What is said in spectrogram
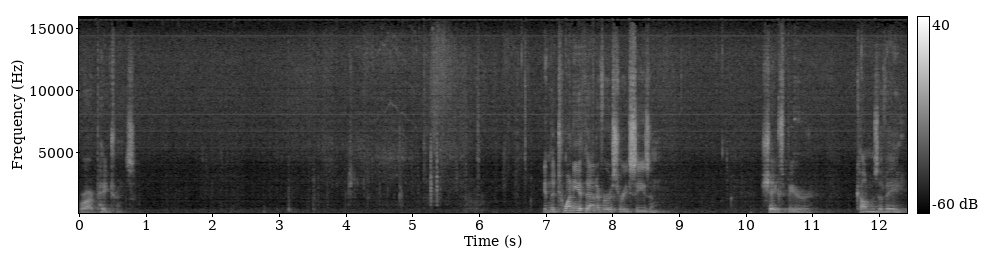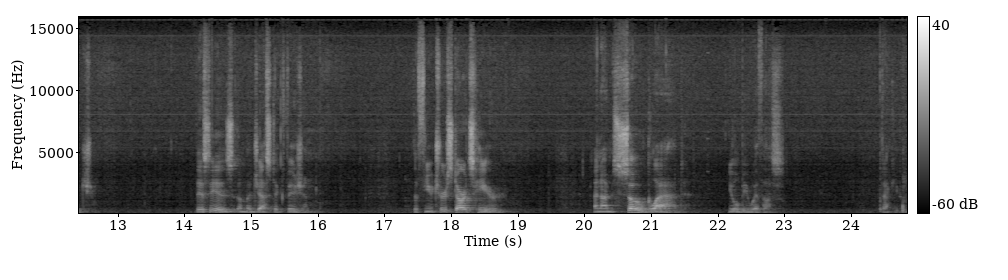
for our patrons. In the 20th anniversary season, Shakespeare comes of age. This is a majestic vision. The future starts here, and I'm so glad you'll be with us. Thank you.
